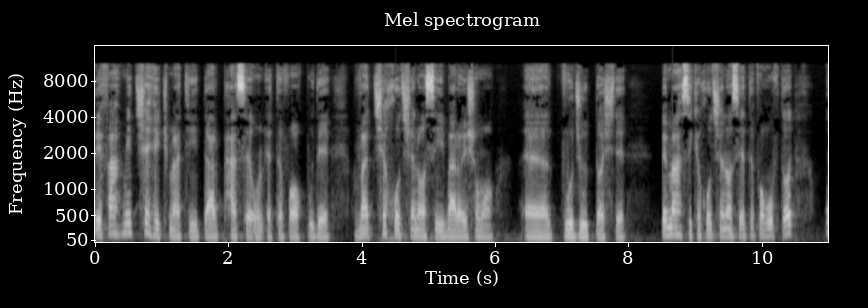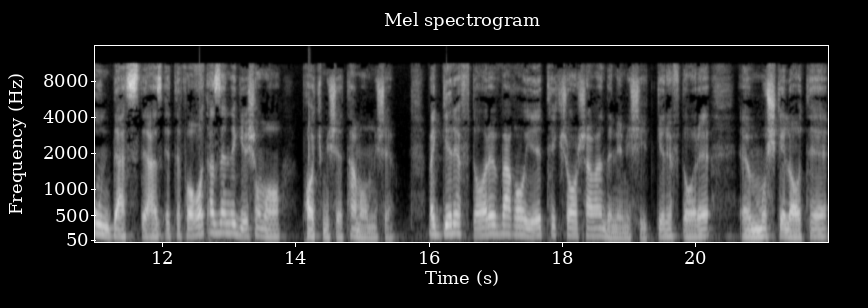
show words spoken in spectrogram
بفهمید چه حکمتی در پس اون اتفاق بوده و چه خودشناسی برای شما وجود داشته. به محضی که خودشناسی اتفاق افتاد اون دسته از اتفاقات از زندگی شما پاک میشه تمام میشه. و گرفتار وقایع تکرار شونده نمیشید. گرفتار مشکلات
